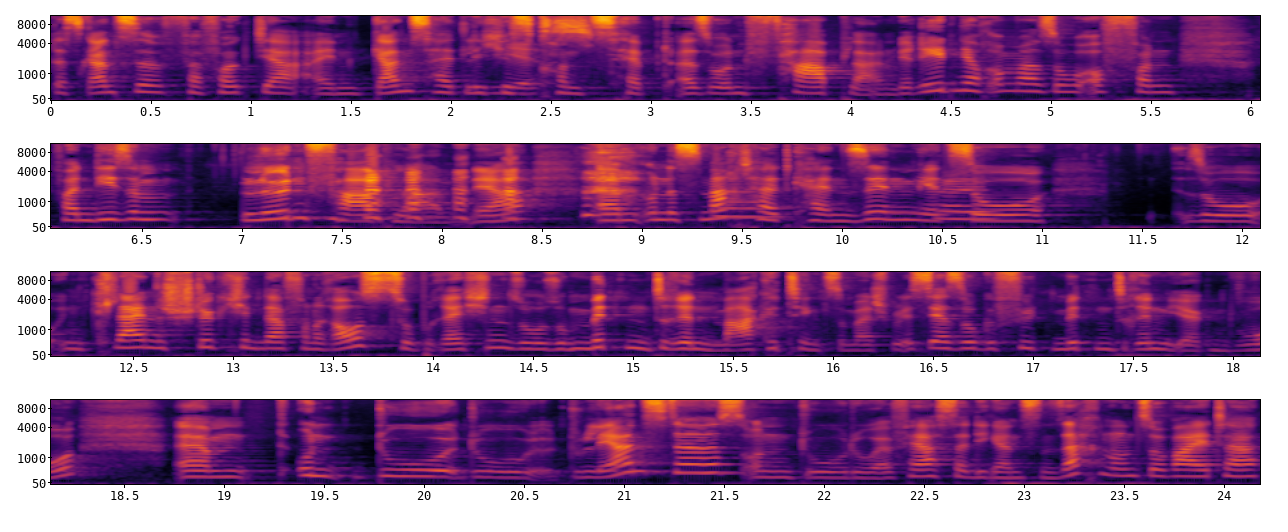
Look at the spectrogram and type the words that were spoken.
das Ganze verfolgt ja ein ganzheitliches yes. Konzept, also ein Fahrplan. Wir reden ja auch immer so oft von, von diesem blöden Fahrplan, ja. Ähm, und es macht halt keinen Sinn, jetzt so so ein kleines Stückchen davon rauszubrechen, so, so mittendrin, Marketing zum Beispiel, ist ja so gefühlt mittendrin irgendwo. Ähm, und du, du, du lernst das und du, du erfährst da die ganzen Sachen und so weiter.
